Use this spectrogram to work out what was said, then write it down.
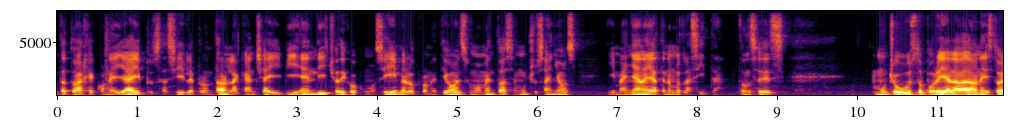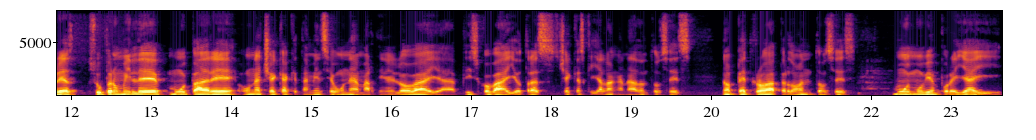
tatuaje con ella. Y pues así le preguntaron la cancha y bien dicho, dijo como sí, me lo prometió en su momento hace muchos años y mañana ya tenemos la cita. Entonces mucho gusto por ella, la verdad, una historia súper humilde, muy padre, una checa que también se une a Martinelova y a Pliskova y otras checas que ya lo han ganado, entonces, no, Petrova, perdón, entonces, muy, muy bien por ella y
